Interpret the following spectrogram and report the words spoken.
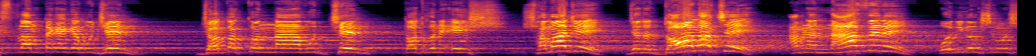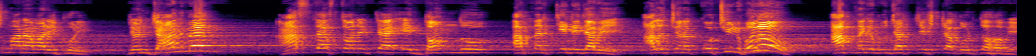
ইসলামটাকে বুঝেন। যতক্ষণ না বুঝছেন, ততক্ষণ এই সমাজে যত দল আছে, আমরা না জেনে অধিকাংশ মানুষ মারামারি করি। যখন জানবেন, আস্তে আস্তে অনেকটা এই দ্বন্দ্ব আপনার কেটে যাবে। আলোচনা কঠিন হলেও আপনাকে বোঝার চেষ্টা করতে হবে।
